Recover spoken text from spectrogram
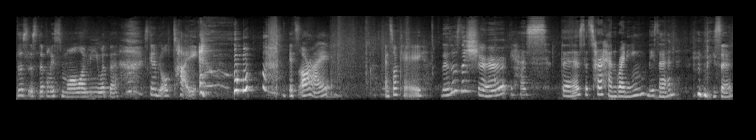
this is definitely small on me. What the? It's gonna be all tight. it's alright. It's okay. This is the shirt. It has this. It's her handwriting, they said. they said.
